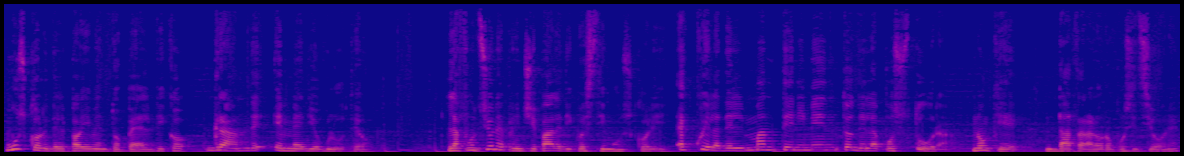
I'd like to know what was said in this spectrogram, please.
muscoli del pavimento pelvico, grande e medio gluteo, la funzione principale di questi muscoli è quella del mantenimento della postura, nonché, data la loro posizione,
